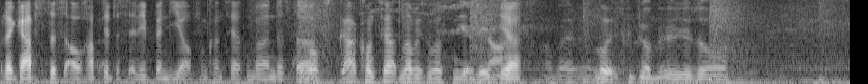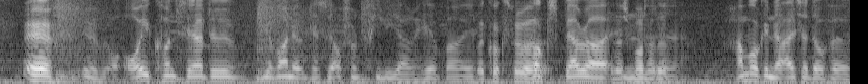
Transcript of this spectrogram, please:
Oder gab es das auch? Habt ihr das erlebt, wenn ihr auf den Konzerten waren, dass da... Also auf Ska-Konzerten habe ich sowas nie erlebt. Nein. ja, Aber äh, Null. es gibt ja äh, so äh, äh, Eu-Konzerte. Wir waren ja, das ist ja auch schon viele Jahre her bei Bei Cox Sparrow. Cox Sparrow in der Sporthalle. äh, Hamburg in der Alsterdorfer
